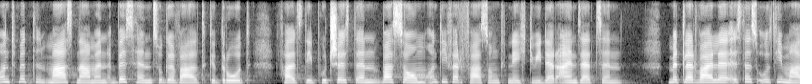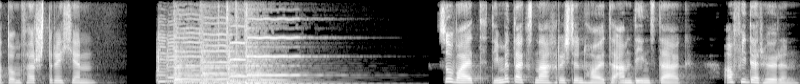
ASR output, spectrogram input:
und mit Maßnahmen bis hin zu Gewalt gedroht, falls die Putschisten Bassoum und die Verfassung nicht wieder einsetzen. Mittlerweile ist das Ultimatum verstrichen. Soweit die Mittagsnachrichten heute am Dienstag. Auf Wiederhören.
